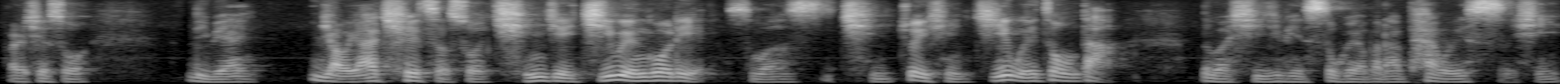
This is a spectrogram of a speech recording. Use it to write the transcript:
而且说里面。咬牙切齿说情节极为恶劣，什么情罪行极为重大，那么习近平似乎要把他判为死刑。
